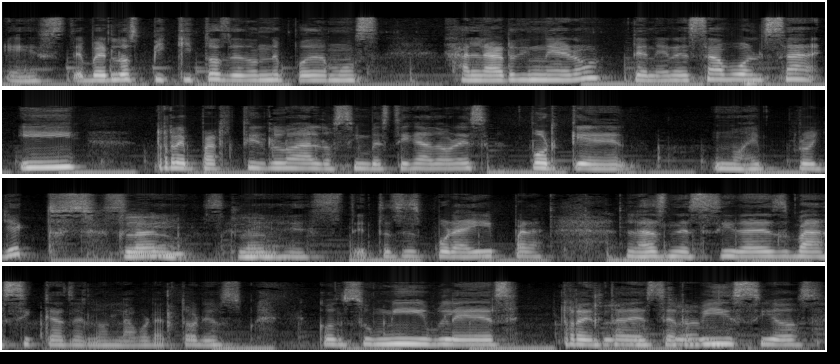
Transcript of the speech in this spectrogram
este, ver los piquitos de dónde podemos jalar dinero, tener esa bolsa y repartirlo a los investigadores porque no hay proyectos. Claro, claro. Este, entonces, por ahí para las necesidades básicas de los laboratorios, consumibles, renta de servicios.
